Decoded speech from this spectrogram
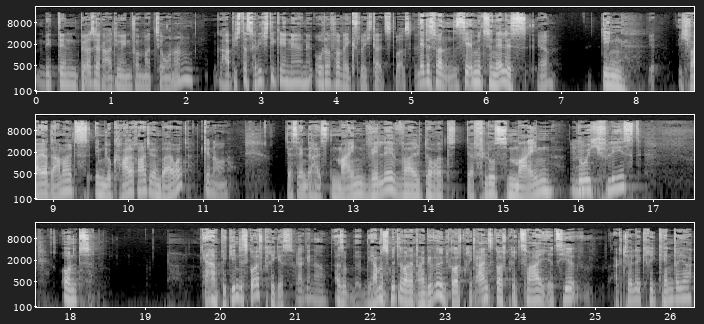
mit den Börseradioinformationen. Habe ich das Richtige in Erinnerung oder verwechsle ich da jetzt was? Ja, das war ein sehr emotionelles ja. Ding. Ja. Ich war ja damals im Lokalradio in Bayreuth. Genau. Der Sender heißt Mainwelle, weil dort der Fluss Main mhm. durchfließt. Und ja, Beginn des Golfkrieges. Ja, genau. Also wir haben uns mittlerweile dran gewöhnt. Golfkrieg 1, Golfkrieg 2, jetzt hier, aktuelle Krieg kennen wir ja.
